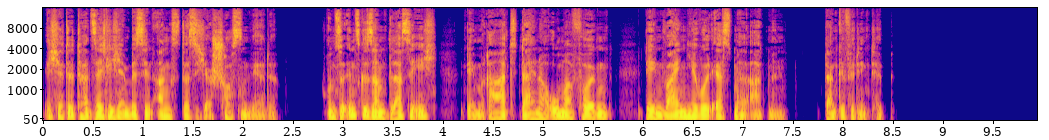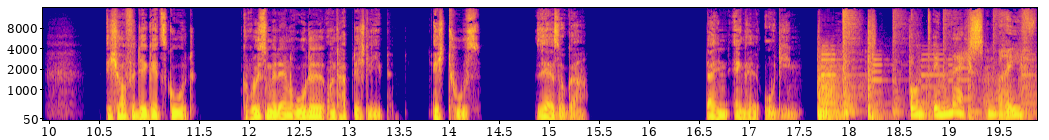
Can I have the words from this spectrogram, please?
Ich hätte tatsächlich ein bisschen Angst, dass ich erschossen werde. Und so insgesamt lasse ich, dem Rat deiner Oma folgend, den Wein hier wohl erstmal atmen. Danke für den Tipp. Ich hoffe, dir geht's gut. Grüß mir den Rudel und hab dich lieb. Ich tu's. Sehr sogar. Dein Engel Odin. Und im nächsten Brief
